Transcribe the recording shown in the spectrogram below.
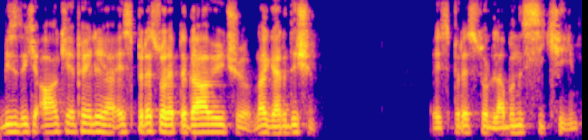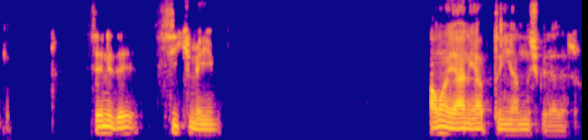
Bizdeki AKP'li ya espresso lap'te kahve içiyor. La kardeşim. Espresso labını sikeyim. Seni de sikmeyeyim. Ama yani yaptın yanlış birader.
